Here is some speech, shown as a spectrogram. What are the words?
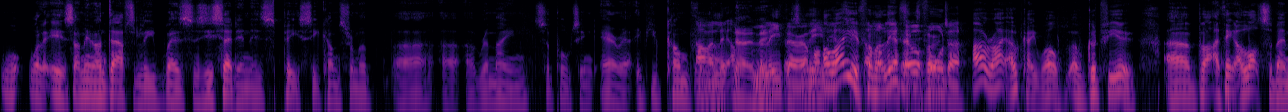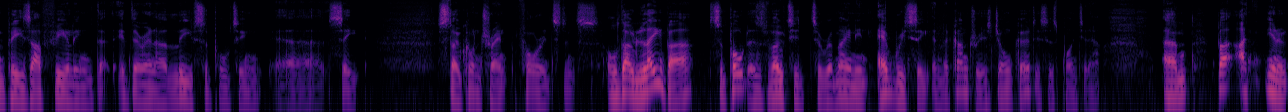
Well, well, it is. I mean, undoubtedly, Wes, as he said in his piece, he comes from a, uh, a, a Remain supporting area. If you come from I'm a, a- I'm No, from a Leave. Leave area. I'm on Oh, are you Essex- from I'm a on the Leave Essex area? border. Oh, right. Okay. Well, oh, good for you. Uh, but I think lots of MPs are feeling that if they're in a Leave supporting uh, seat, Stoke-on-Trent, for instance, although Labour supporters voted to remain in every seat in the country, as John Curtice has pointed out. Um, but I, you know,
